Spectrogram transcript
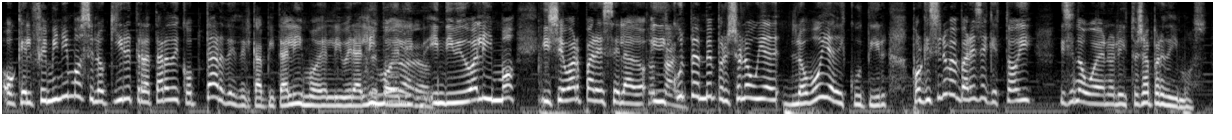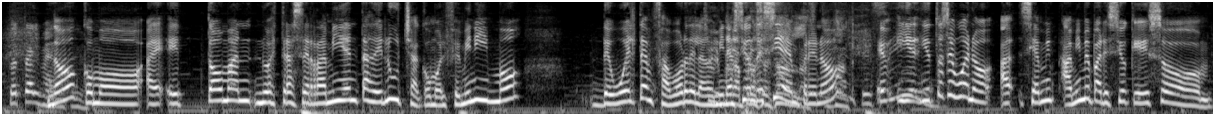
o que el feminismo se lo quiere tratar de cooptar desde el capitalismo, del liberalismo, De del lado. individualismo y llevar para ese lado. Total. Y discúlpenme, pero yo lo voy a, lo voy a discutir, porque si no me parece que estoy diciendo, bueno, listo, ya perdimos. Totalmente. ¿No? Como eh, eh, toman nuestras herramientas de lucha, como el feminismo, de vuelta en favor de la Sí, dominación de siempre, ¿no? Eh, y, y entonces, bueno, a, si a, mí, a mí me pareció que eso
